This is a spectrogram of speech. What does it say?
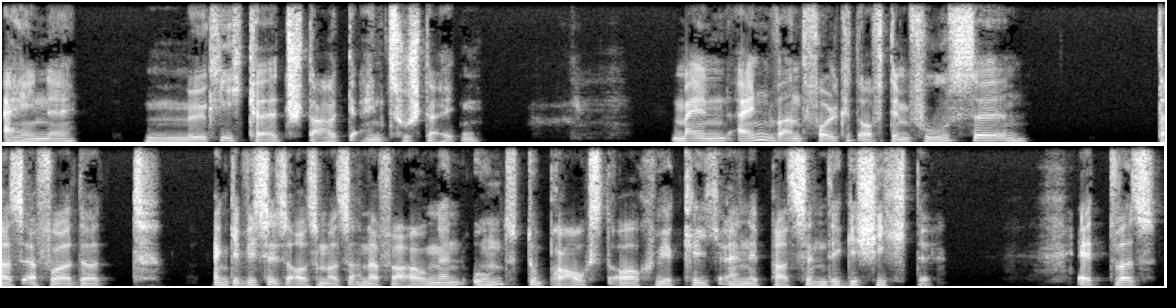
eine Möglichkeit, stark einzusteigen. Mein Einwand folgt auf dem Fuße, das erfordert ein gewisses Ausmaß an Erfahrungen und du brauchst auch wirklich eine passende Geschichte. Etwas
